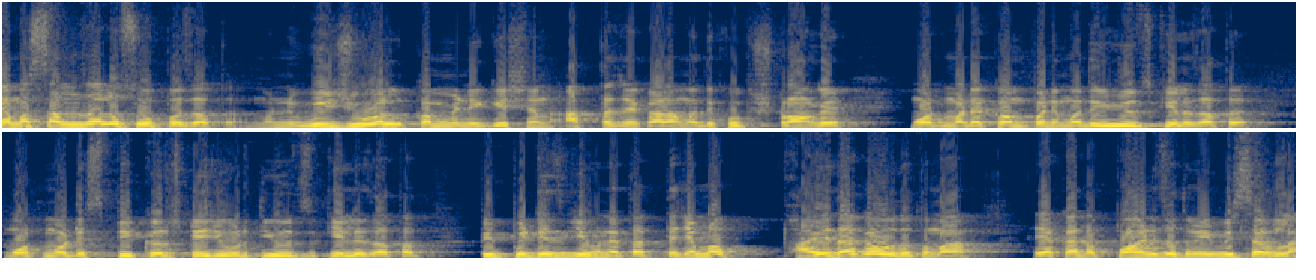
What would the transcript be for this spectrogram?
त्यामुळे समजायला सोपं जातं. म्हणजे व्हिज्युअल कम्युनिकेशन आत्ताच्या काळामध्ये खूप स्ट्रॉंग आहे. मोठमोठ्या कंपनीमध्ये यूज केलं जातं. मोठमोठे स्पीकर स्टेजवरती यूज केले जातात. पीपीटीज घेऊन येतात. त्याच्यामुळे फायदा काय होतो तुम्हाला? एखादा पॉईंट जर तुम्ही विसरला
